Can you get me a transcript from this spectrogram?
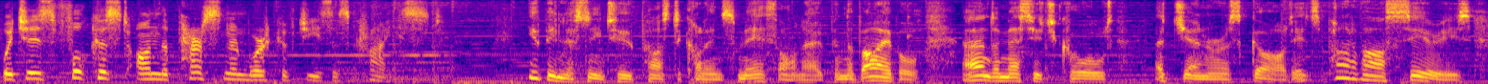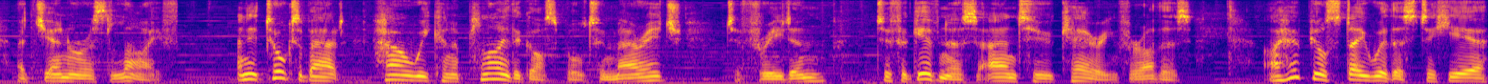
which is focused on the person and work of Jesus Christ. You've been listening to Pastor Colin Smith on Open the Bible and a message called A Generous God. It's part of our series, A Generous Life. And it talks about how we can apply the gospel to marriage, to freedom, to forgiveness, and to caring for others. I hope you'll stay with us to hear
